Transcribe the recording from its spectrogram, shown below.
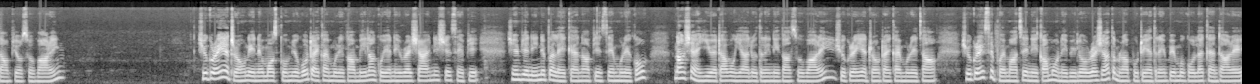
ကြောင်းပြောဆိုပါတယ်။ ယူကရိန်းရဲ့ drone တွေနဲ့မော်စကိုမြို့ကိုတိုက်ခိုက်မှုတွေကမေလ9ရက်နေ့ရုရှားရဲ့280ပြည့်ရှင်ပြည်နီးနှစ်ပတ်လည်ကဏ္ဍပြင်ဆင်မှုတွေကိုနှောက်ယှက်ရည်ရွယ်ထားပုံရလို့သတင်းတွေကဆိုပါတယ်။ယူကရိန်းရဲ့ drone တိုက်ခိုက်မှုတွေကြောင့်ယူကရိန်းစစ်ပွဲမှာချိန်နေကောင်းမွန်နေပြီလို့ရုရှားသမ္မတပူတင်ရဲ့သတင်းပေးမှုကိုလက်ခံထားတဲ့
